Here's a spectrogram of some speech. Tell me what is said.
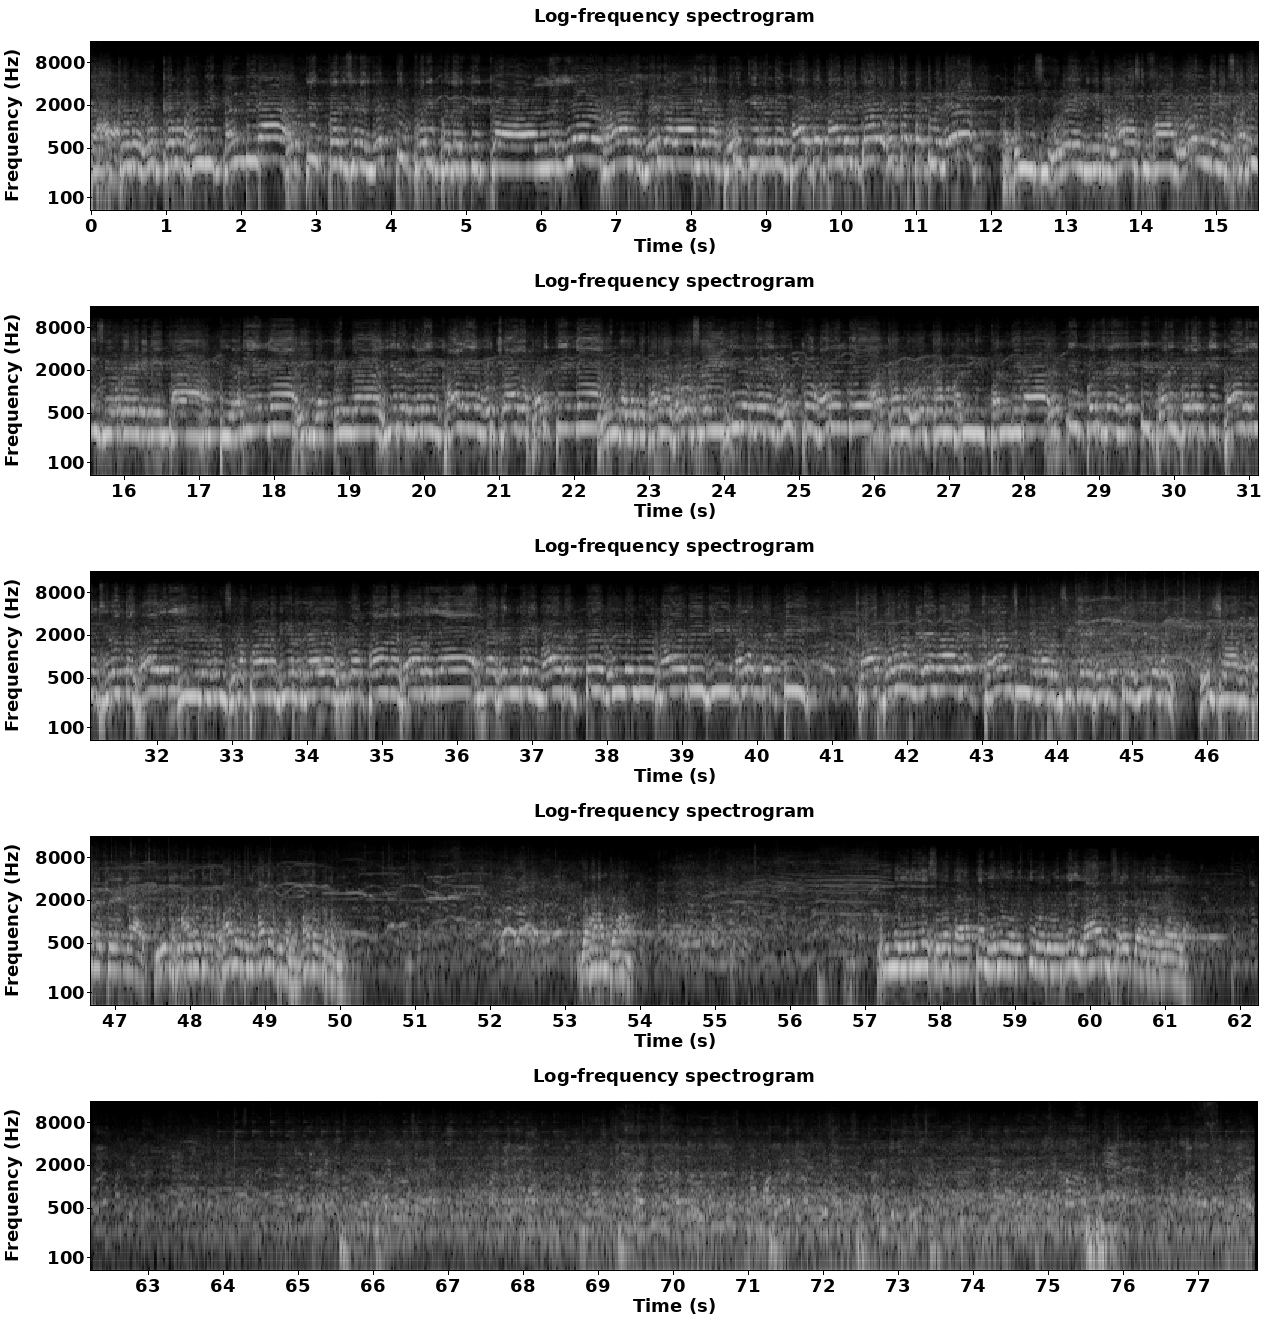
ஆக்கமும் ஊக்கமும் அள்ளி தந்திட. வெற்றி பரிசினை எட்டு பறிப்பதற்கு காலையோ. காலை ஏறுகளா என பொறுத்திருந்து பார்க்க தாங்களுக்காக ஒதுக்கப்பட்டுள்ள நேரம். கடைசி ஒரே நிமிடம் உற்சாகப்படுத்துங்கள் மாட்ட விட்டுருங்க மாட்ட விட்டுருங்க மாட்ட விட்டுருங்க மாட்ட விட்டுருங்க கவனம் கவனம். உண்மையிலேயே சிறந்த ஆட்டம் இருவருக்கு ஒருவர்கள் யாரும் சளைத்தவர்கள்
